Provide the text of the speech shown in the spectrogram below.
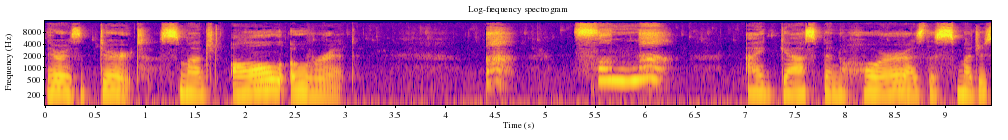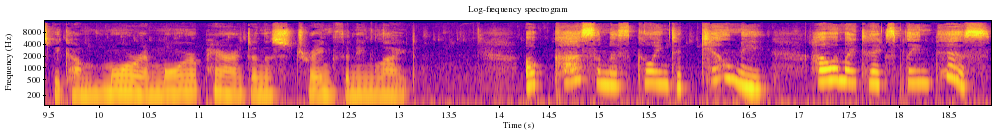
There is dirt smudged all over it. Ah, sonna! I gasp in horror as the smudges become more and more apparent in the strengthening light. Okasama's going to kill me. How am I to explain this?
